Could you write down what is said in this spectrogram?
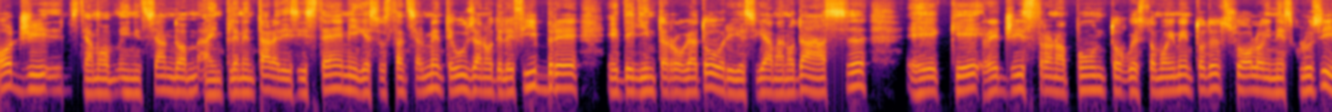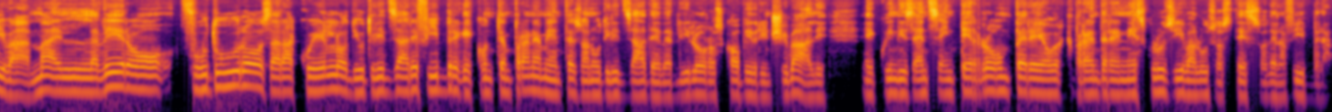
Oggi stiamo iniziando a implementare dei sistemi che sostanzialmente usano delle fibre e degli interrogatori che si chiamano DAS e che registrano appunto questo movimento del suolo in esclusiva, ma il vero futuro sarà quello di utilizzare fibre che contemporaneamente sono utilizzate per i loro scopi principali e quindi senza interrompere o prendere in esclusiva l'uso stesso della fibra.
